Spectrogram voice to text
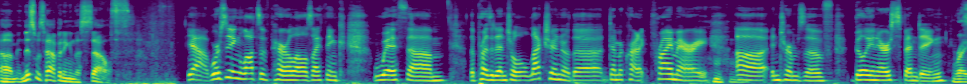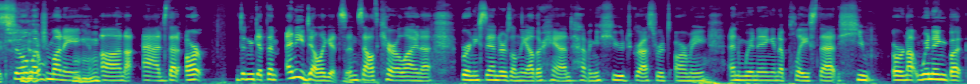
um, and this was happening in the South. Yeah, we're seeing lots of parallels, I think, with um, the presidential election or the Democratic primary mm-hmm. uh, in terms of billionaires spending Right. so much money mm-hmm. on ads that aren't didn't get them any delegates in mm-hmm. South Carolina. Bernie Sanders, on the other hand, having a huge grassroots army and winning in a place that he or not winning, but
